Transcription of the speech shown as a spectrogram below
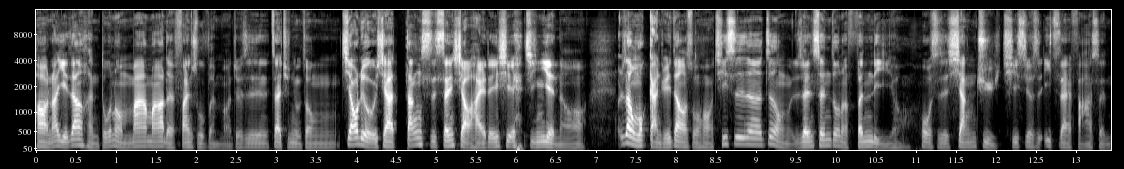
好，那也让很多那种妈妈的番薯粉嘛，就是在群组中交流一下当时生小孩的一些 经验哦，让我感觉到说哈，其实呢，这种人生中的分离哦，或是相聚，其实就是一直在发生。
